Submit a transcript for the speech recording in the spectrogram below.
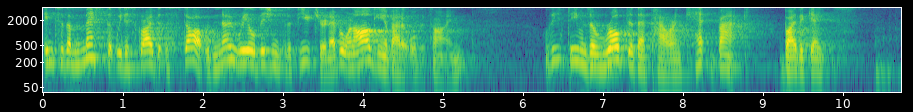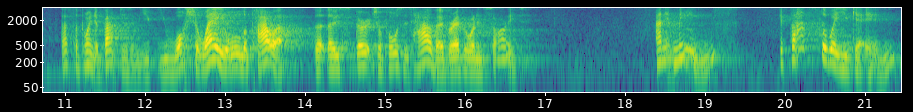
into the mess that we described at the start with no real vision for the future and everyone arguing about it all the time. Well, these demons are robbed of their power and kept back by the gates. That's the point of baptism. You, you wash away all the power that those spiritual forces have over everyone inside. And it means, if that's the way you get in,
